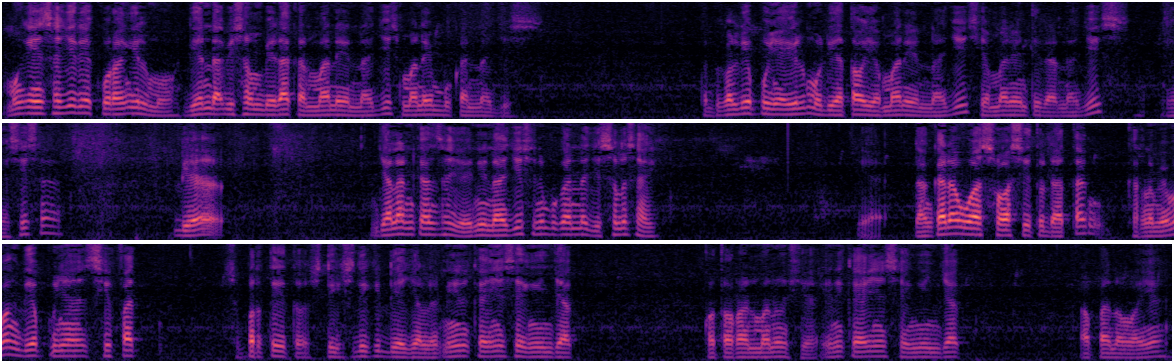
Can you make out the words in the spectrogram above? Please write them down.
Mungkin saja dia kurang ilmu. Dia tidak bisa membedakan mana yang najis, mana yang bukan najis. Tapi kalau dia punya ilmu, dia tahu yang mana yang najis, yang mana yang tidak najis. Ya sisa dia jalankan saja. Ini najis, ini bukan najis. Selesai. Ya. Dan kadang was-was itu datang karena memang dia punya sifat seperti itu. Sedikit-sedikit dia jalan. Ini kayaknya saya nginjak kotoran manusia. Ini kayaknya saya nginjak apa namanya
